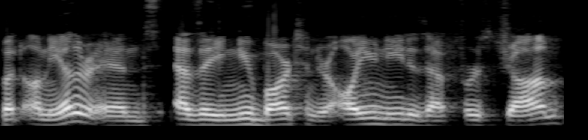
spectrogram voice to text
But on the other end, as a new bartender, all you need is that first job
